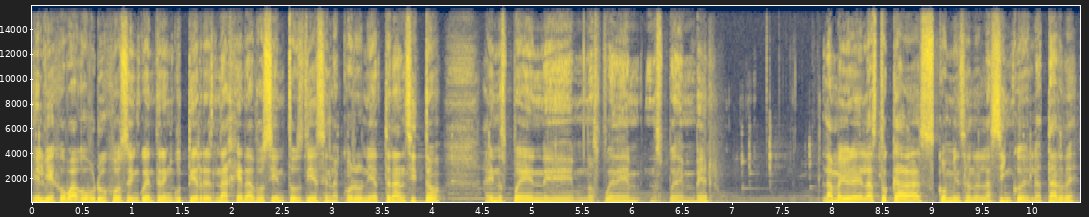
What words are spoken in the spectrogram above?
El viejo vago brujo se encuentra en Gutiérrez Nájera 210 en la colonia Tránsito. Ahí nos pueden, eh, nos pueden, nos pueden ver. La mayoría de las tocadas comienzan a las 5 de la tarde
